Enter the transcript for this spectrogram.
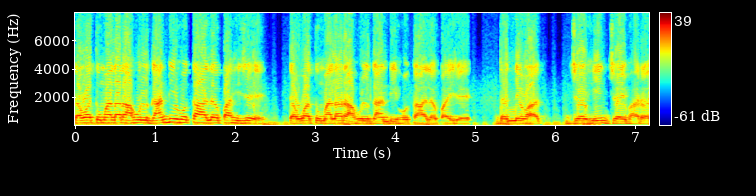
तेव्हा तुम्हाला राहुल गांधी होता आलं पाहिजे. तेव्हा तुम्हाला राहुल गांधी होता आलं पाहिजे. धन्यवाद. जय हिंद जय भारत.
